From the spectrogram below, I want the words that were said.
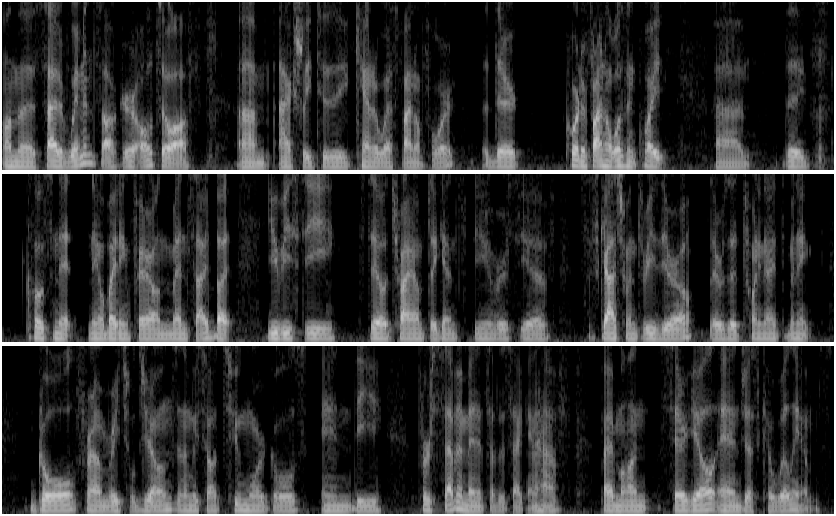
on the side of women's soccer, also off um, actually to the Canada West Final Four. Their quarterfinal wasn't quite uh, the close knit, nail biting affair on the men's side, but UBC still triumphed against the University of Saskatchewan 3 0. There was a 29th minute goal from Rachel Jones, and then we saw two more goals in the first seven minutes of the second half by Mon Sergil and Jessica Williams.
